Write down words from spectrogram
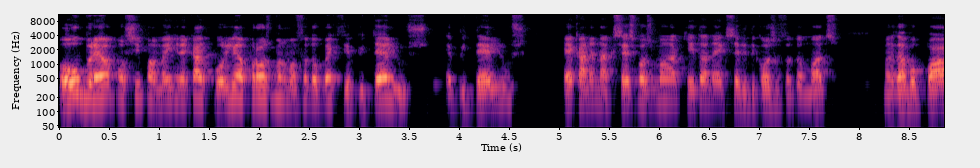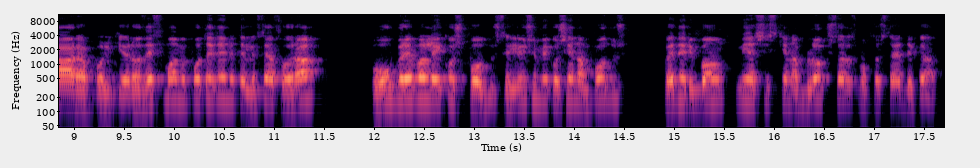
Ο Ούμπρε, όπως είπαμε, έγινε κάτι πολύ απρόσμενο με αυτό το παίκτη. Επιτέλους, επιτέλους, έκανε ένα ξέσπασμα και ήταν εξαιρετικό σε αυτό το match. Μετά από πάρα πολύ καιρό, δεν θυμάμαι πότε ήταν η τελευταία φορά που ο Ούμπρε έβαλε 20 πόντους. Τελείωσε με 21 πόντους, 5 rebound, μία assist και ένα block, στο άλλος με 8 στα 11.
